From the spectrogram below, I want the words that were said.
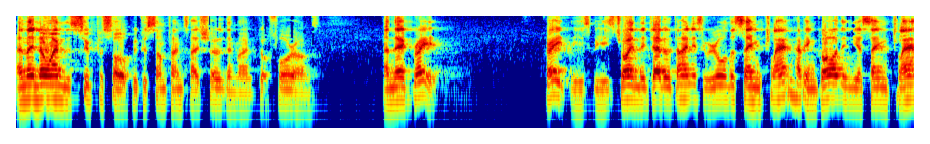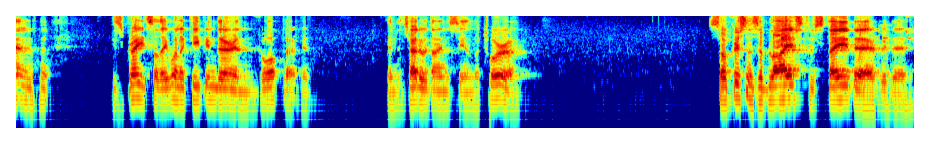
And they know I'm the super soul because sometimes I show them I've got four arms. And they're great. Great. He's, he's joined the Yadu dynasty. We're all the same clan, having God in your same clan. he's great. So they want to keep him there in Dwarka in the Jadu dynasty in Mathura. So Krishna is obliged to stay there with the,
